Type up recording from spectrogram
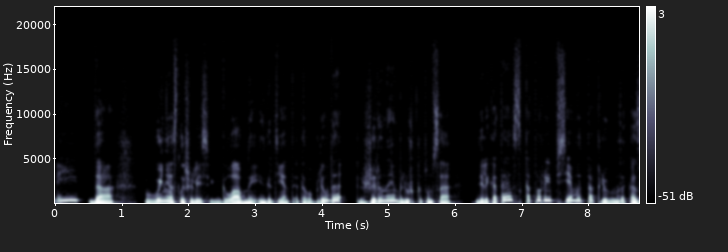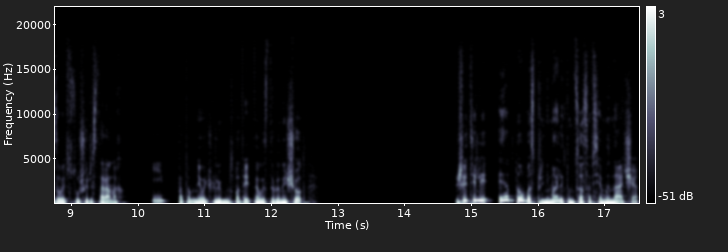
И да, вы не ослышались, главный ингредиент этого блюда – жирная блюшка тунца, деликатес, который все мы так любим заказывать в суши-ресторанах. И потом не очень любим смотреть на выставленный счет. Жители Эдо воспринимали тунца совсем иначе.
